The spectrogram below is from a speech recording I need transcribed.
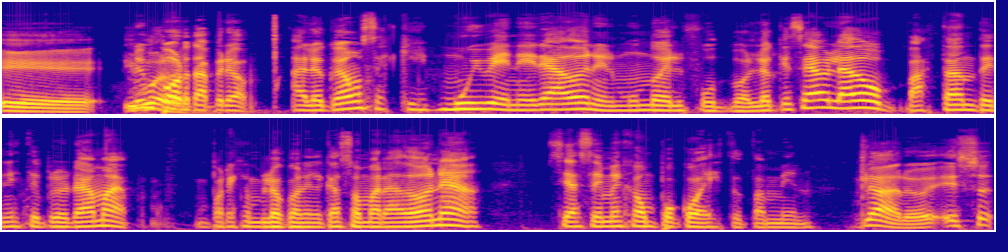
Eh, No bueno, importa, pero a lo que vamos es que es muy venerado en el mundo del fútbol. Lo que se ha hablado bastante en este programa, por ejemplo con el caso Maradona, se asemeja un poco a esto también. Claro, eso,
